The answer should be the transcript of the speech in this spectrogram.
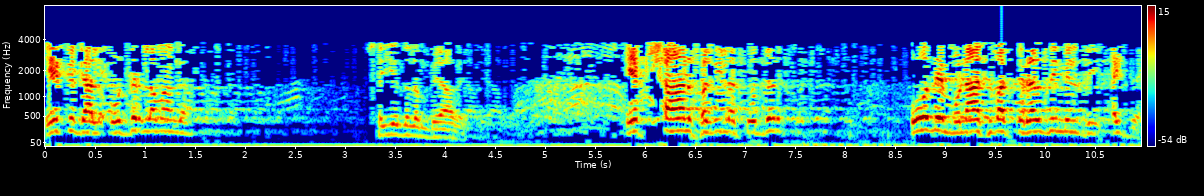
ایک گل ادھر لوا گا، سید لمبیا ایک شان فضیلت ادھر وہ مناسبت رلدی ملتی ادھر۔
